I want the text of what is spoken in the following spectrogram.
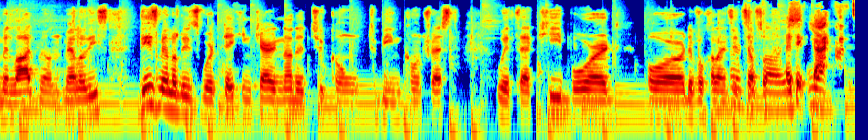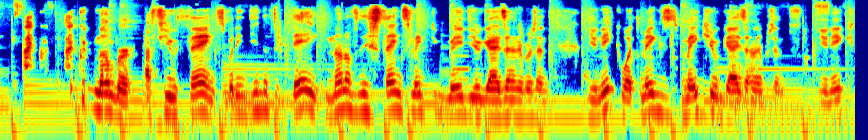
melod- on melodies. These melodies were taken care in order to con- to be in contrast with a keyboard or the vocal lines or itself. So I think yeah. I, could, I, could, I could number a few things, but in the end of the day, none of these things make you made you guys 100% unique. What makes make you guys 100% unique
